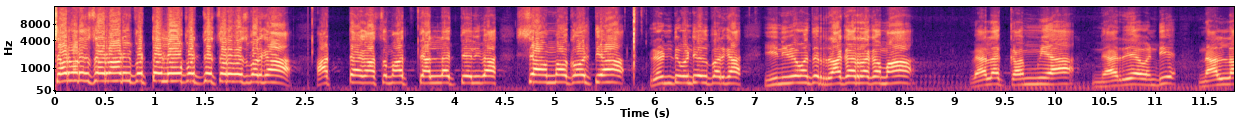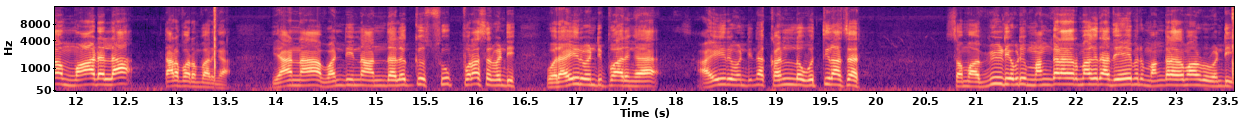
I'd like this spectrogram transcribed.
சார் வணக்கம் sir Ranipet low budget service பாருங்க. அட்டகாசமா தெல்ல தெளிவா செம்ம குவாலிட்டியா ரெண்டு வண்டி வந்து பாருங்க. இனிமே வந்து ரக ரகமா விலை கம்மியா நிறைய வண்டி நல்ல மாடலா தர போகிறோம் பாருங்க. ஏன்னா வண்டின்னா அந்த அளவுக்கு சூப்பராக சார் வண்டி. ஒரு ஐயர் வண்டி பாருங்க. ஐயர் வண்டினா கண்ணில் ஒத்திலாம் சார் சும்மா வீடு எப்படி மங்களகரமாக இருக்குது அதே மாதிரி மங்களகரமான ஒரு வண்டி.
